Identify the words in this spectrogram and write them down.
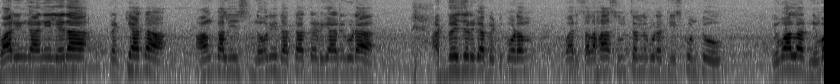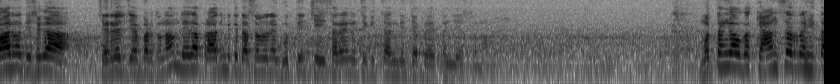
వారిని కానీ లేదా ప్రఖ్యాత ఆంకాలజిస్ట్ నోరి దత్తాత్రేయుడు గారిని కూడా అడ్వైజర్గా పెట్టుకోవడం వారి సలహా సూచనలు కూడా తీసుకుంటూ ఇవాళ నివారణ దిశగా చర్యలు చేపడుతున్నాం లేదా ప్రాథమిక దశలోనే గుర్తించి సరైన చికిత్స అందించే ప్రయత్నం చేస్తున్నాం. మొత్తంగా ఒక క్యాన్సర్ రహిత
